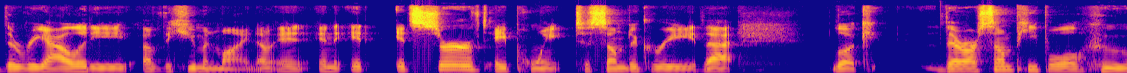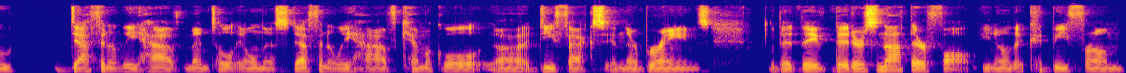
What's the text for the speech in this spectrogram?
the reality of the human mind. and, and it, it served a point to some degree that, look, there are some people who definitely have mental illness, definitely have chemical uh, defects in their brains that they that is not their fault. You know, that could be from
